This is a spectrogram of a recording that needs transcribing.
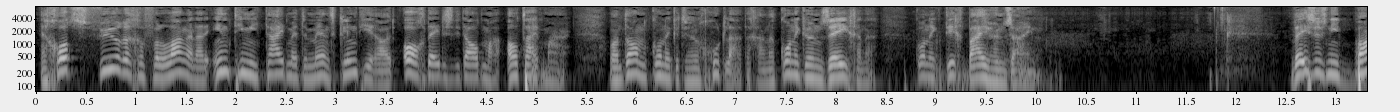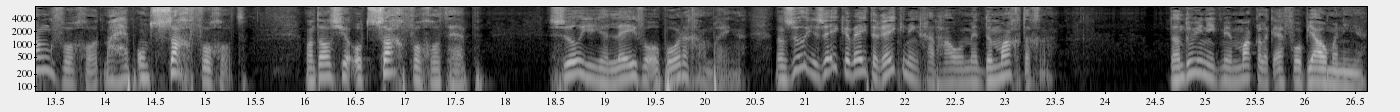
En Gods vurige verlangen naar de intimiteit met de mens klinkt hieruit. Och, deden ze dit altijd maar, altijd maar. Want dan kon ik het hun goed laten gaan. Dan kon ik hun zegenen. Kon ik dicht bij hun zijn. Wees dus niet bang voor God, maar heb ontzag voor God. Want als je ontzag voor God hebt, zul je je leven op orde gaan brengen. Dan zul je zeker weten rekening gaan houden met de machtige. Dan doe je niet meer makkelijk even op jouw manier.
